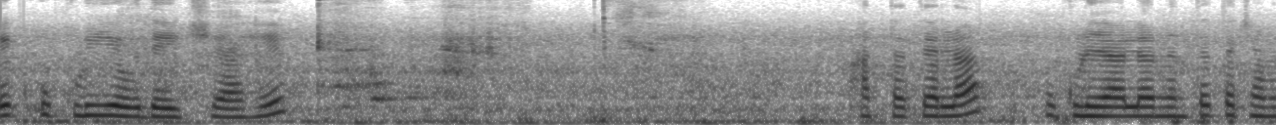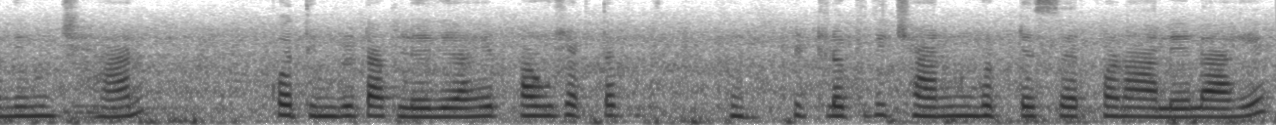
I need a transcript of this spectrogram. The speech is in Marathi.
एक उकळी येऊ द्यायची आहे. आता त्याला उकळी आल्यानंतर त्याच्यामध्ये मी छान कोथिंबीर टाकलेली आहे. पाहू शकता पिठलं किती छान घट्टसरपणा आलेला आहे.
